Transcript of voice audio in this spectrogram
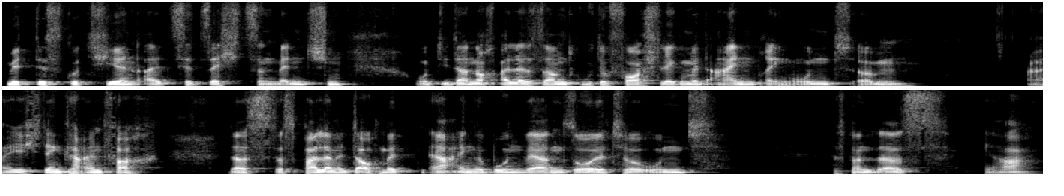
mitdiskutieren als jetzt 16 Menschen und die dann noch allesamt gute Vorschläge mit einbringen. Und ähm, ich denke einfach, dass das Parlament auch mit äh, eingebunden werden sollte und dass man das ja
